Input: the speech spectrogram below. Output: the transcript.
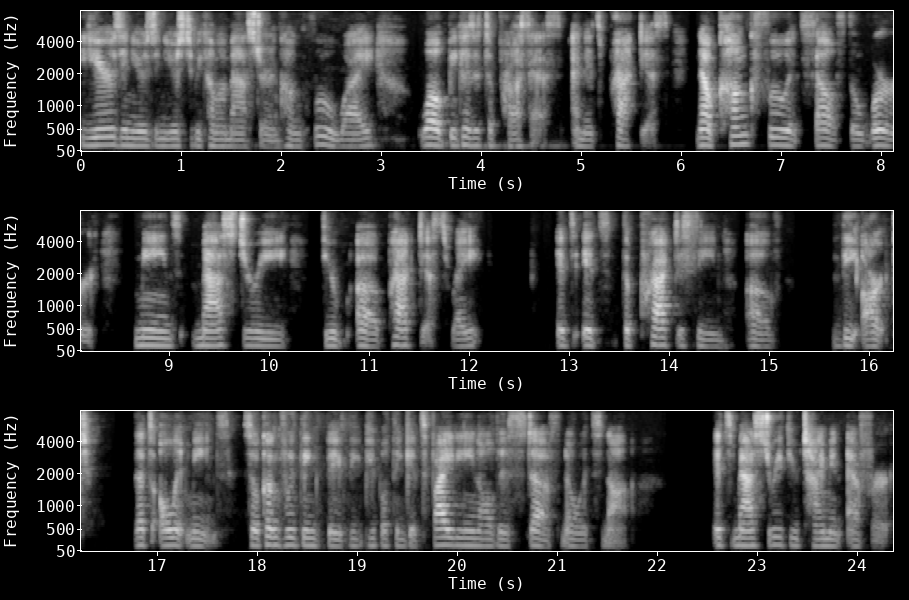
years and years and years to become a master in kung fu. Why? Well, because it's a process and it's practice. Now, kung fu itself, the word means mastery through uh, practice, right? It's it's the practicing of the art. That's all it means. So kung fu think they think people think it's fighting, all this stuff. No, it's not. It's mastery through time and effort.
